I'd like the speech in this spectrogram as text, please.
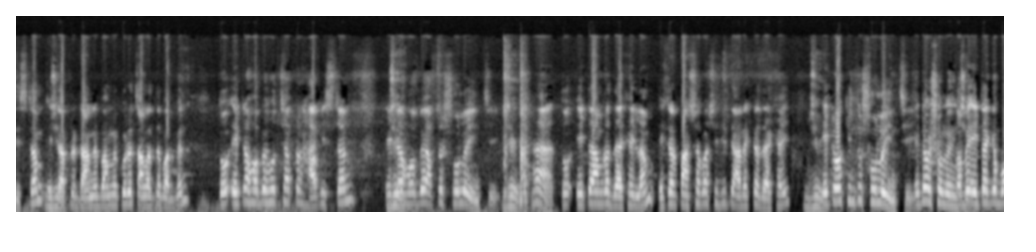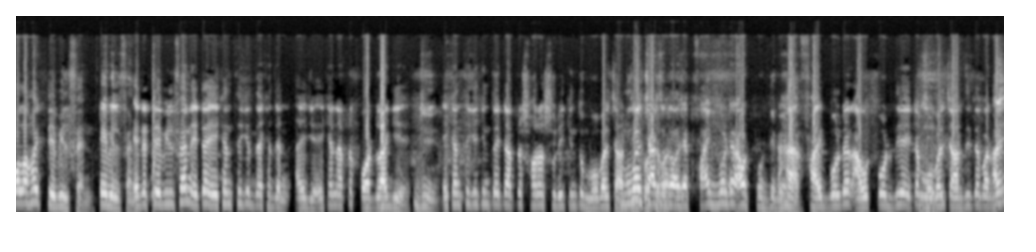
সিস্টেম জি। এটা আপনি ডানে বামে করে চালাতে পারবেন। তো এটা হবে হচ্ছে আপনার হাফ স্ট্যান্ড এটা হবে আপনার ষোলো ইঞ্চি। হ্যাঁ তো এটা আমরা দেখাইলাম। এটার পাশাপাশি যদি আরেকটা দেখাই এটাও কিন্তু ষোলো ইঞ্চি। এটাও ষোলো ইঞ্চি। তবে এটাকে বলা হয় টেবিল ফ্যান। Table fan. এটা টেবিল ফ্যান এটা এখান থেকে দেখা যান এই যে এখানে আপনার কর্ড লাগিয়ে এখান থেকে কিন্তু এটা আপনি সরাসরি কিন্তু মোবাইল চার্জ মোবাইল চার্জ দেওয়া যায় 5 ভোল্টের আউটপুট দিবে। হ্যাঁ ফাইভ ভোল্টের আউটপুট দিয়ে এটা মোবাইল চার্জ দিতে আর পারবেন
